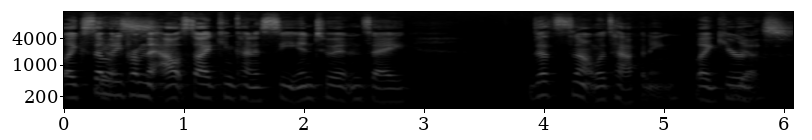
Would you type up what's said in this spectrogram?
like somebody from the outside can kind of see into it and say, "That's not what's happening." Like you're yes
